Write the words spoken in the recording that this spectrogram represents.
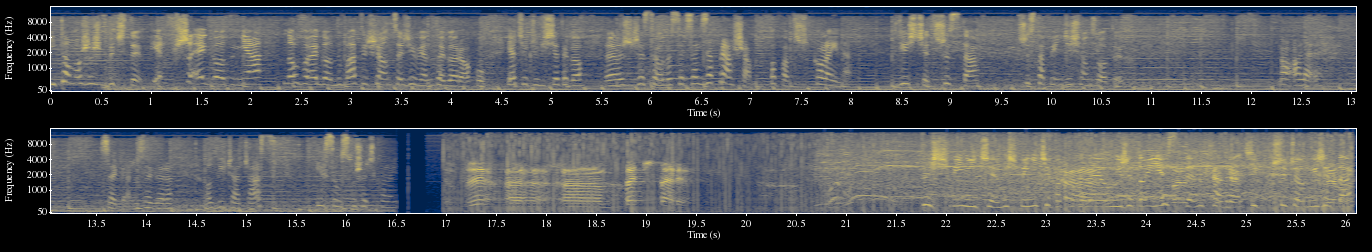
I to możesz być ty pierwszego dnia nowego 2009 roku. Ja ci oczywiście tego e, życzę z całego serca i zapraszam. Popatrz, kolejne. 200, 300, 350 zł. No ale zegar, zegar odlicza czas. Ja chcę usłyszeć kolejny. W e, e, B4. Wyśmienicie, wyśmienicie podpowiadają mi, że to jest ten kwadracik. Krzyczą mi, że tak.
